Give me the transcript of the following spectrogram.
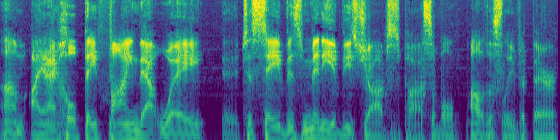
Um, and I hope they find that way uh, to save as many of these jobs as possible. I'll just leave it there.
